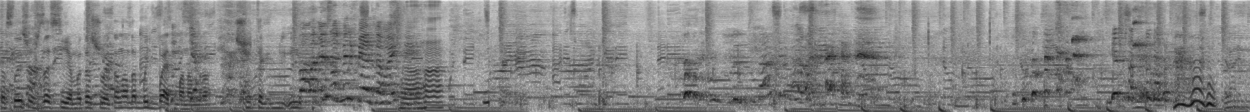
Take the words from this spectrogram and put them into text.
Ты слышишь за 7? Это что? Это надо быть Бэтменом, бро. Что так... Папа, ты супермен давай.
